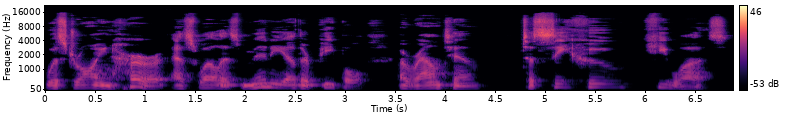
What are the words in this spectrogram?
was drawing her as well as many other people around him to see who he was.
